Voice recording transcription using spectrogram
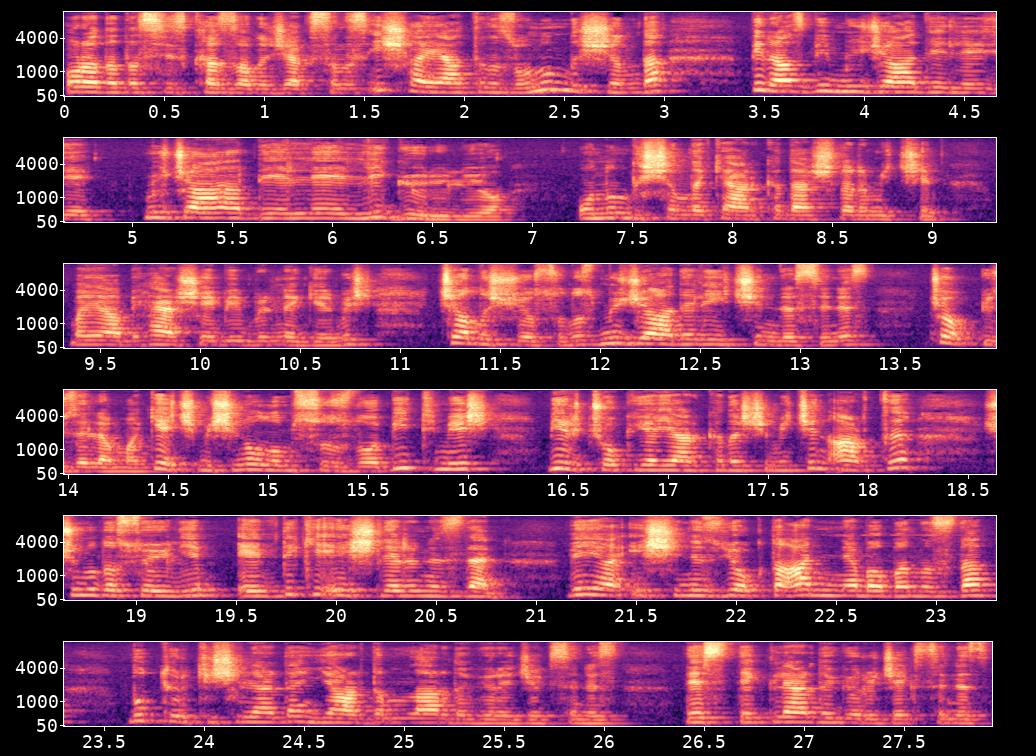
Orada da siz kazanacaksınız. İş hayatınız onun dışında biraz bir mücadeleli mücadeleli görülüyor. Onun dışındaki arkadaşlarım için. Baya bir her şey birbirine girmiş. Çalışıyorsunuz mücadele içindesiniz çok güzel ama geçmişin olumsuzluğu bitmiş. Birçok yay arkadaşım için artı şunu da söyleyeyim evdeki eşlerinizden veya eşiniz yok da anne babanızdan bu tür kişilerden yardımlar da göreceksiniz destekler de göreceksiniz.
